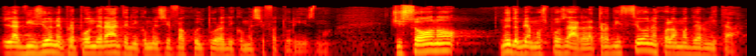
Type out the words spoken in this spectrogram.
la visione preponderante di come si fa cultura, di come si fa turismo. Ci sono, noi dobbiamo sposare la tradizione con la modernità.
